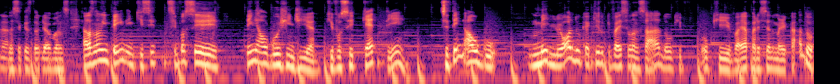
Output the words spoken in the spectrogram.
É. Nessa questão de avanço. Elas não entendem que se, se você tem algo hoje em dia que você quer ter, se tem algo melhor do que aquilo que vai ser lançado ou que, ou que vai aparecer no mercado,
